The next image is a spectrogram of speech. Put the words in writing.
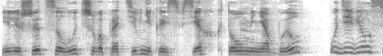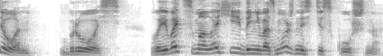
«И лишиться лучшего противника из всех, кто у меня был?» — удивился он. «Брось, Воевать с Малахией до невозможности скучно.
